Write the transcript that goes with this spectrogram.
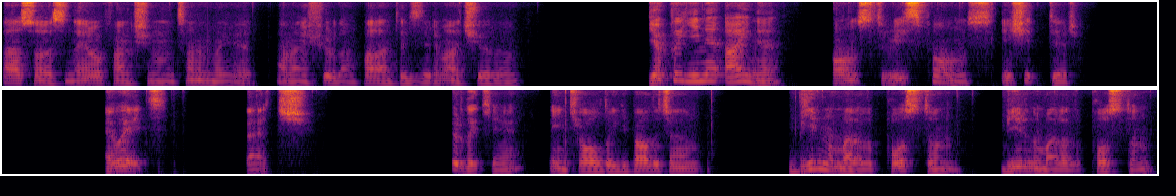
Daha sonrasında arrow fonksiyonumu tanımlayıp hemen şuradan parantezlerimi açıyorum. Yapı yine aynı. Const response eşittir. Await batch. Şuradaki linki olduğu gibi alacağım. Bir numaralı postun bir numaralı postun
